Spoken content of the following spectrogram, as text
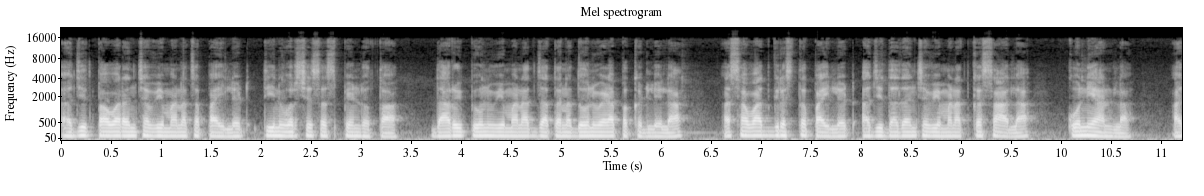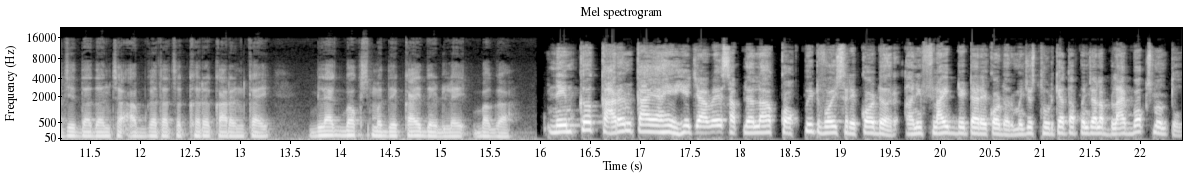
अजित पवारांच्या विमानाचा पायलट तीन वर्ष सस्पेंड होता. दारू पिऊन विमानात जाताना दोन वेळा पकडलेला असा वादग्रस्त पायलट अजितदादांच्या विमानात कसा आला कोणी आणला? अजितदादांच्या अपघाताचं खरं कारण काय? ब्लॅक बॉक्समध्ये काय दडलंय बघा. नेमकं कारण काय आहे हे ज्यावेळेस आपल्याला कॉकपिट व्हॉइस रेकॉर्डर आणि फ्लाईट डेटा रेकॉर्डर म्हणजे थोडक्यात आपण ज्याला ब्लॅक बॉक्स म्हणतो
